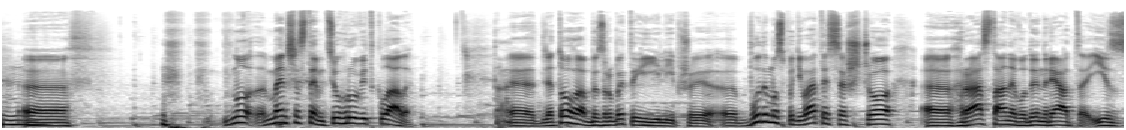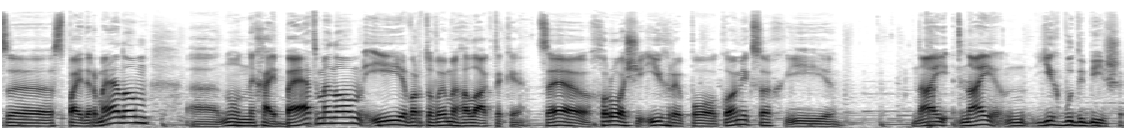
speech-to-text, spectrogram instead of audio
Е, Ну, менше з тим, цю гру відклали. Е, для того, аби зробити її ліпшою. Е, будемо сподіватися, що е, гра стане в один ряд із Спайдерменом, ну нехай Бетменом і вартовими галактики. Це хороші ігри по коміксах, і най, най їх буде більше.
